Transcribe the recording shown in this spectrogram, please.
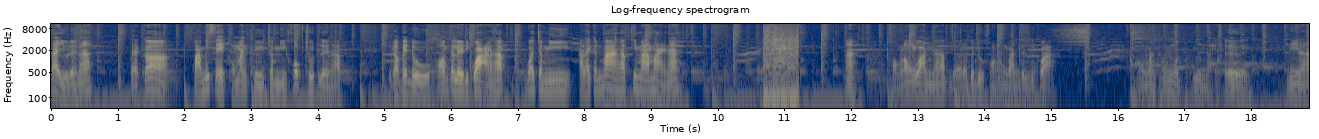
ใส่อยู่เลยนะ แต่ก็ความพิเศษของมันคือจะมีครบชุดเลยนะครับ เดี๋ยวเราไปดูพร้อมกันเลยดีกว่านะครับ ว่าจะมีอะไรกันบ้างครับที่มาใหม่นะอะของรางวัลนะครับ เดี๋ยวเราไปดูของรางวัลกันเลยดีกว่า ของรางวัลทั้งหมดอยู่ไหนเอ่ยนี่นะ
